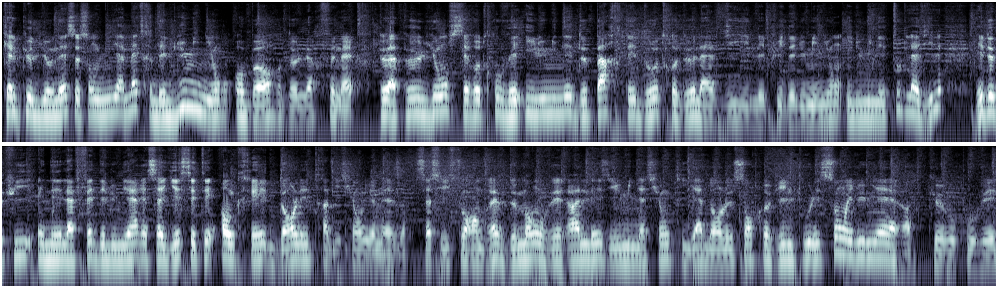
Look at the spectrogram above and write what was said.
quelques Lyonnais se sont mis à mettre des luminions au bord de leurs fenêtres. Peu à peu, Lyon s'est retrouvé illuminé de part et d'autre de la ville. Et puis des luminions illuminaient toute la ville. Et depuis est née la fête des Lumières. Et ça y est, c'était ancré dans les traditions lyonnaises. Ça, c'est l'histoire en bref. Demain, on verra les illuminations qu'il y a dans le centre-ville, tous les sons et lumières que vous pouvez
